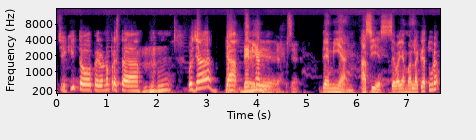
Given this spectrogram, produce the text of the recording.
chiquito, pero no presta. Pues ya, ya. Demián. Eh, pues, Demián, así es. Se va a llamar la criatura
